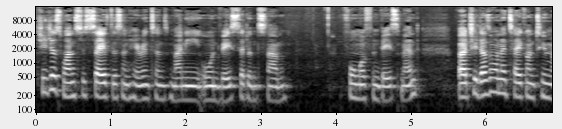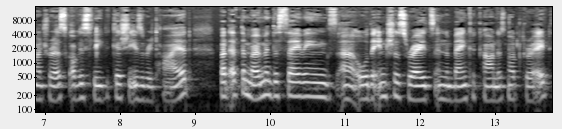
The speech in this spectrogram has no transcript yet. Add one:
She just wants to save this inheritance money or invest it in some form of investment but she doesn't want to take on too much risk, obviously, because she is retired. But at the moment, the savings uh, or the interest rates in the bank account is not great.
